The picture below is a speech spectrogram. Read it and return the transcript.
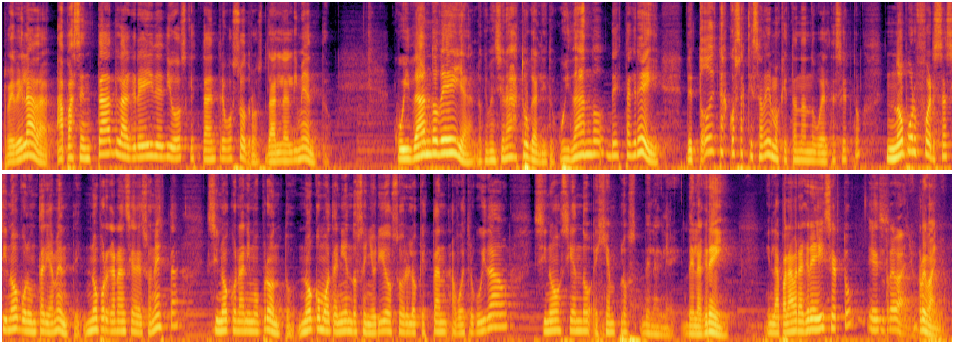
revelada. Apacentad la grey de Dios que está entre vosotros, darle alimento. Cuidando de ella, lo que mencionabas tú, Carlito, cuidando de esta grey, de todas estas cosas que sabemos que están dando vuelta, ¿cierto? No por fuerza, sino voluntariamente, no por ganancia deshonesta, sino con ánimo pronto, no como teniendo señorío sobre los que están a vuestro cuidado, sino siendo ejemplos de la grey. De la grey. Y la palabra grey, ¿cierto? Es rebaño. Rebaño.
